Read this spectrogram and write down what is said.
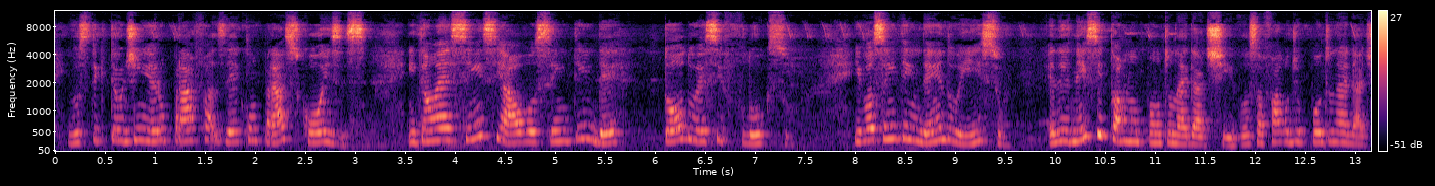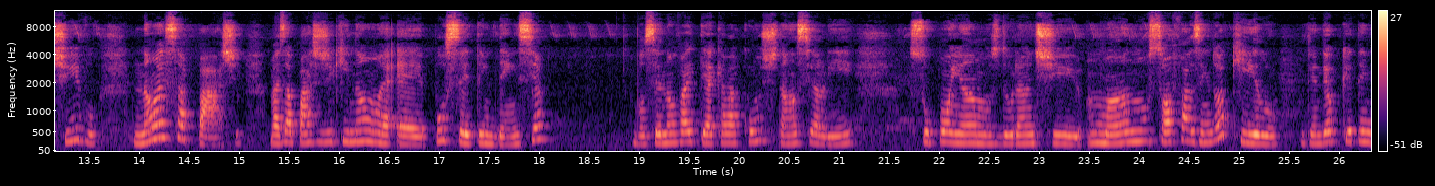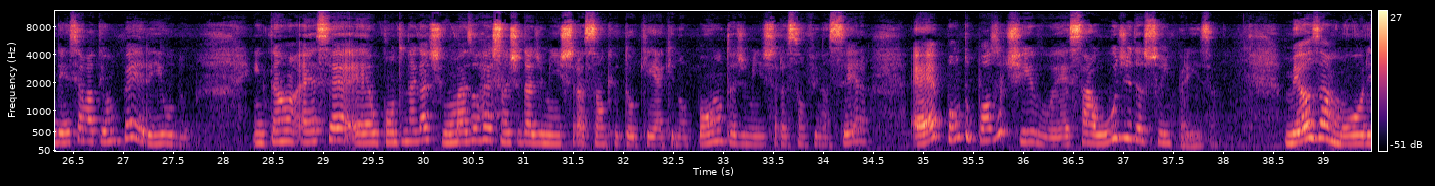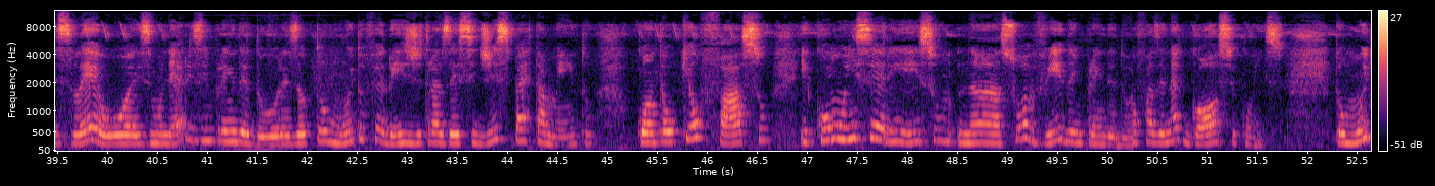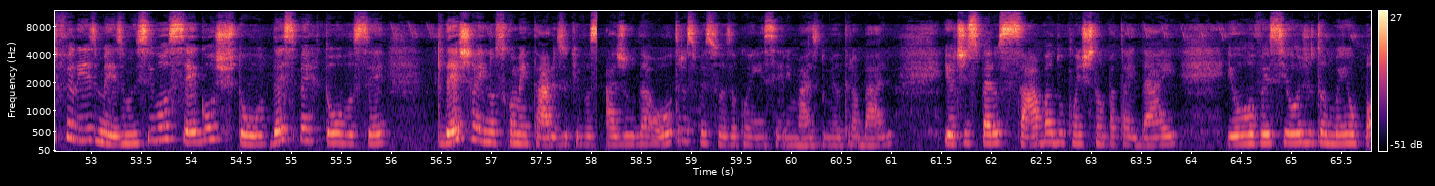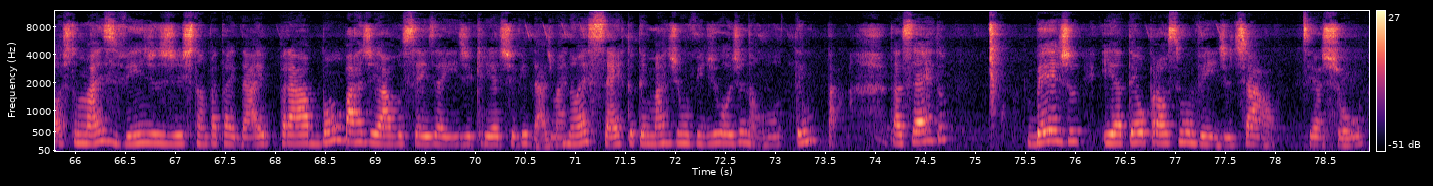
e você tem que ter o dinheiro para fazer comprar as coisas. Então é essencial você entender todo esse fluxo. E você entendendo isso, ele nem se torna um ponto negativo. Eu só falo de um ponto negativo, não essa parte, mas a parte de que não é, é por ser tendência, você não vai ter aquela constância ali, suponhamos, durante um ano só fazendo aquilo, entendeu? Porque tendência ela tem um período. Então, esse é, é, o ponto negativo, mas o restante da administração que eu toquei aqui no ponto, administração financeira, é ponto positivo, é saúde da sua empresa. Meus amores, leoas, mulheres empreendedoras, eu estou muito feliz de trazer esse despertamento quanto ao que eu faço e como inserir isso na sua vida empreendedora, fazer negócio com isso. Estou muito feliz mesmo e se você gostou, despertou você, Deixa aí nos comentários o que você ajuda outras pessoas a conhecerem mais do meu trabalho. E eu te espero sábado com estampa tie-dye. Eu vou ver se hoje também eu posto mais vídeos de estampa tie-dye pra bombardear vocês aí de criatividade. Mas não é certo ter mais de um vídeo hoje não, vou tentar, tá certo? Beijo e até o próximo vídeo. Tchau! Se achou?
